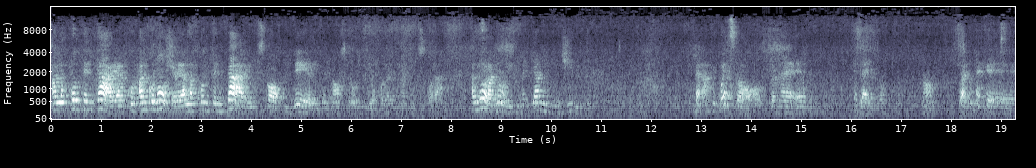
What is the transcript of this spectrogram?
all'accontentare, al, al conoscere, all'accontentare gli scopi veri del nostro io con la linea muscola, allora noi diventiamo invincibili. Cioè, anche questo per me è, è bello, no? Cioè, non è che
